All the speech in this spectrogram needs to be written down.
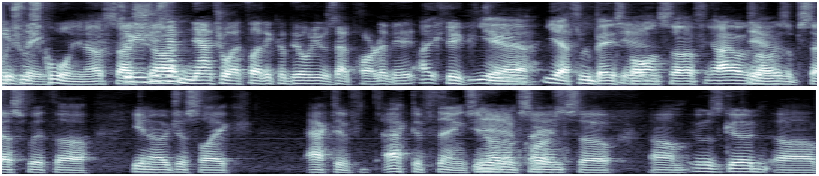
Which was cool, you know. So, So, I you shot, just had natural athletic ability. Was that part of it? I, To- to- yeah, yeah, through baseball Yeah. and stuff. I was Yeah. always obsessed with, uh, you know, just like active, active things. You know what I'm saying? So um, it was good, uh,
